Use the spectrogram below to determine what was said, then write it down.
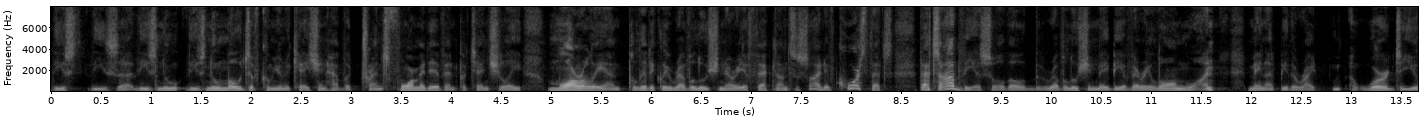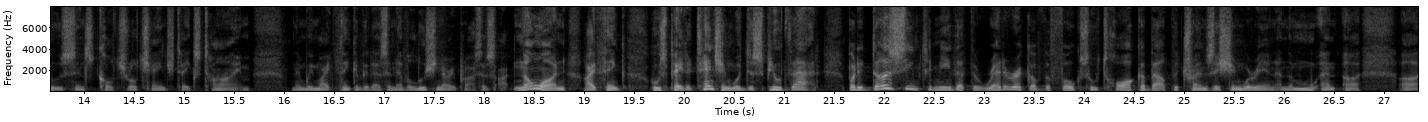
these these uh, these new these new modes of communication have a transformative and potentially morally and politically revolutionary effect on society. Of course, that's that's obvious. Although the revolution may be a very long one, may not be the right uh, word to use since cultural change takes time and we might think of it as an evolutionary process. Uh, no one, I think, who's paid attention would dispute that. But it does seem to me that the rhetoric of the folks who talk about the transition we're in and the and, uh, uh,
